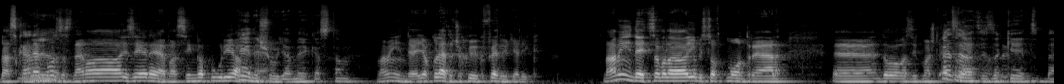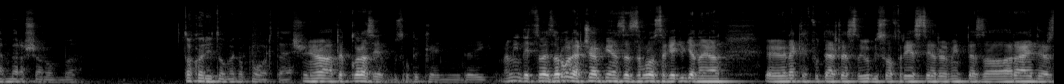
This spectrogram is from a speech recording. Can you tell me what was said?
de a Na, Bones az nem a, azért el van szingapúria? Én is úgy emlékeztem. Na mindegy, akkor lehet, hogy csak ők felügyelik. Na mindegy, szóval a Ubisoft Montreal ö, dolgozik most. Ez Ezzel- lehet, ez a két ember a sarokba. Takarító meg a portás. Ja, hát akkor azért húzódik ennyi ideig. Na mindegy, szóval ez a Roller Champions, ez valószínűleg egy ugyanolyan nekifutás lesz a Ubisoft részéről, mint ez a Riders,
